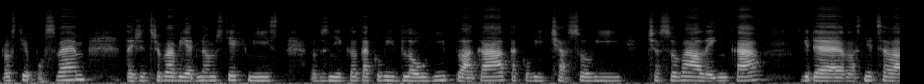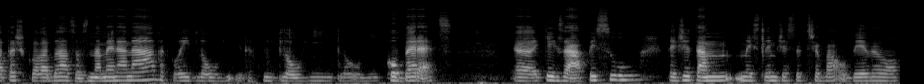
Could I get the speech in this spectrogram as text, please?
prostě po svém, takže třeba v jednom z těch míst vznikl takový dlouhý plagát, takový časový, časová linka, kde vlastně celá ta škola byla zaznamenaná, takový dlouhý, takový dlouhý, dlouhý koberec eh, těch zápisů, takže tam myslím, že se třeba objevilo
